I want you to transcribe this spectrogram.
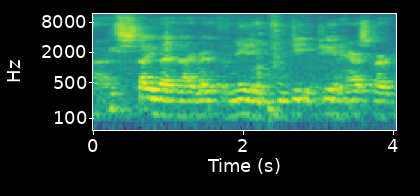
uh, study that that I read at the meeting from DEP in Harrisburg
